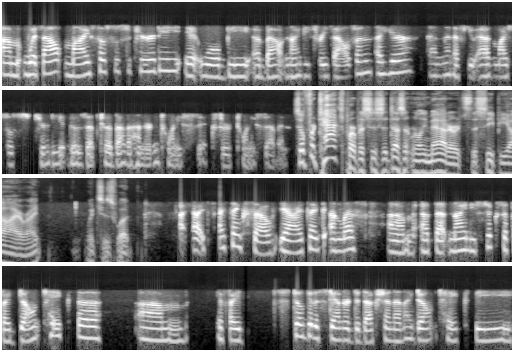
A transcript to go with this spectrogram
Um, without my Social Security, it will be about ninety-three thousand a year, and then if you add my Social Security, it goes up to about one hundred and twenty-six or twenty-seven. So for tax purposes, it doesn't really matter. It's the CPI, right? Which is what I, I, I think so. Yeah, I think unless um, at that ninety-six, if I don't take the, um, if I still get a standard deduction and I don't take the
